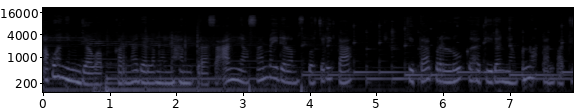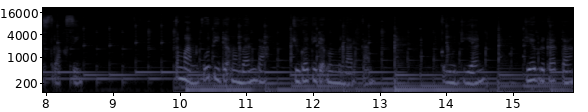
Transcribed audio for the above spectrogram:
Aku hanya menjawab karena dalam memahami perasaan yang sampai dalam sebuah cerita, kita perlu kehadiran yang penuh tanpa distraksi. Temanku tidak membantah, juga tidak membenarkan. Kemudian, dia berkata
